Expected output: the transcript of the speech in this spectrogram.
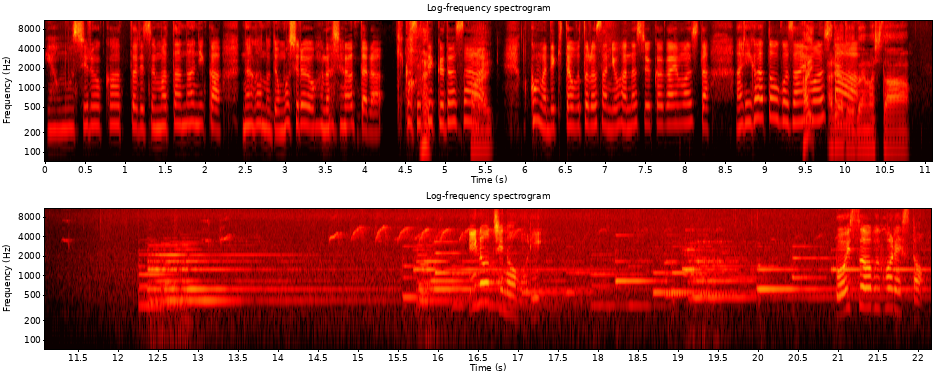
いや面白かったです。また何か長野で面白いお話あったら聞かせてください、はい。はい、ここまで北尾トさんにお話伺いました。ありがとうございました、はい、ありがとうございました。命の森。 Voice of Forest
